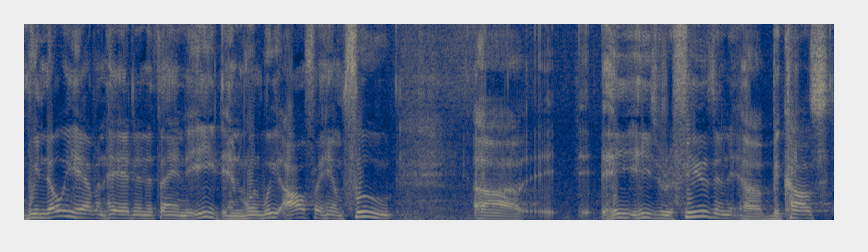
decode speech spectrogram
we know he haven't had anything to eat, and when we offer him food, uh, he, he's refusing uh, because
